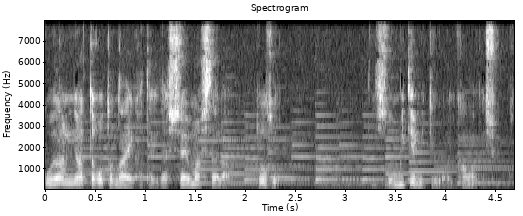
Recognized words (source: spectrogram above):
ご覧になったことない方いらっしゃいましたらどうぞ一度見てみてはいかがでしょうか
